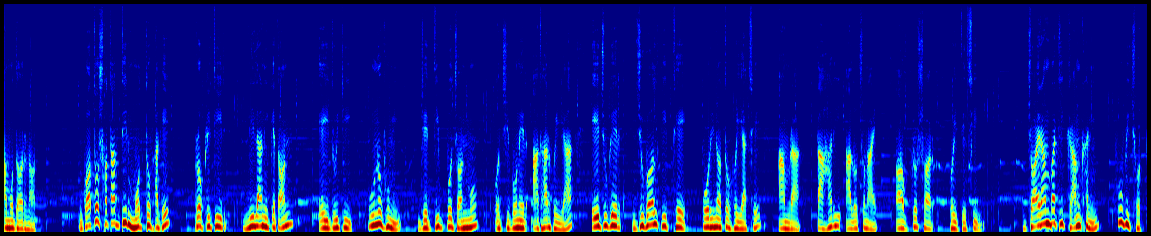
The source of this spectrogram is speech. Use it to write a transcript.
আমোদর নদ গত শতাব্দীর মধ্যভাগে প্রকৃতির লীলানিকেতন এই দুইটি পূর্ণভূমি যে দিব্য জন্ম ও জীবনের আধার হইয়া এ যুগের যুগল তীর্থে পরিণত হইয়াছে, আমরা তাহারই আলোচনায় অগ্রসর হইতেছি। জয়রামবাটি গ্রামখানি খুবই ছোট্ট।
